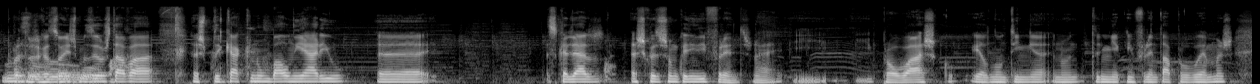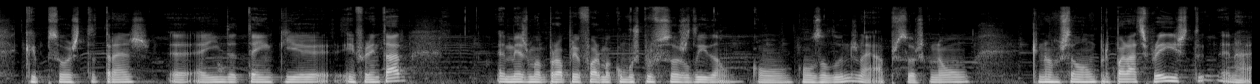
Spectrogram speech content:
por Mas outras o- razões, mas eu estava a, a explicar que num balneário eh, se calhar as coisas são um bocadinho diferentes, não é? E, e para o Vasco ele não tinha, não tinha que enfrentar problemas que pessoas trans eh, ainda têm que enfrentar. A mesma própria forma como os professores lidam com, com os alunos, não é? Há professores que não, que não estão preparados para isto, não é?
